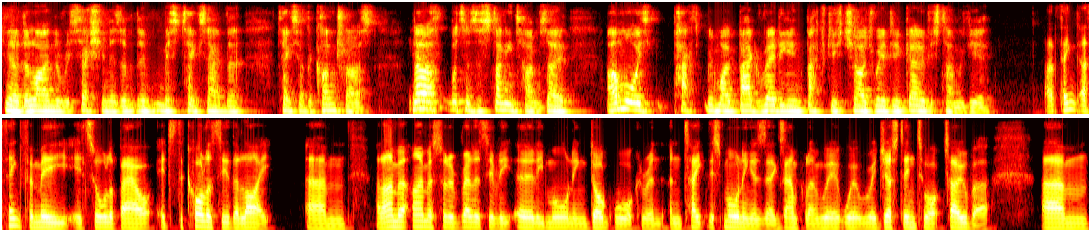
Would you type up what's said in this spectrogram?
you know, the line of recession as the mist takes out the takes out the contrast. Yeah. No, I think Woodton's a stunning time. So I'm always packed with my bag ready and batteries charged, ready to go this time of year. I think I think for me it's all about it's the quality of the light. Um, and I'm a I'm a sort of relatively early morning dog walker, and, and take this morning as an example, and we're we're, we're just into October. Um,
